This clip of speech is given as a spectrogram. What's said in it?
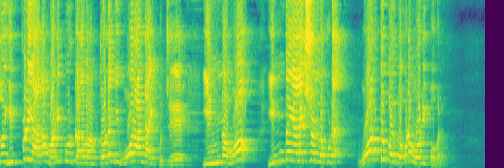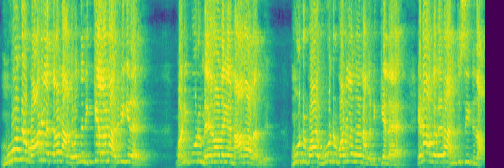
ஸோ இப்படியாக மணிப்பூர் கலவரம் தொடங்கி ஓராண்டாகி போச்சு. இன்னமும் இந்த எலெக்ஷன்ல கூட ஓட்டு பெருக்க கூட மோடி போகல. மூன்று மாநிலத்துல நாங்க வந்து நிக்கலன்னு அறிவிக்கிறாரு. மணிப்பூர் மேகாலயா நாகாலாந்து. மூன்று மா மூன்று மாநிலங்களை நாங்க நிக்கல. ஏன்னா அங்க வெறும் அஞ்சு சீட்டு தான்.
